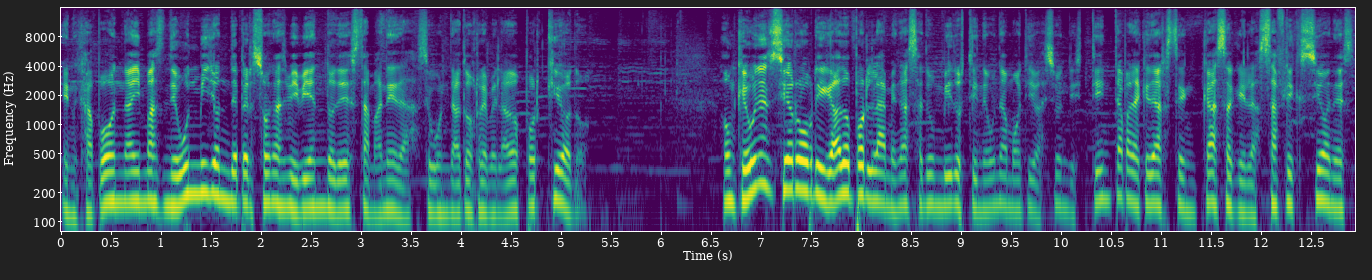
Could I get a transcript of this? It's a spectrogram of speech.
En Japón hay más de un millón de personas viviendo de esta manera, según datos revelados por Kyoto. Aunque un encierro obligado por la amenaza de un virus tiene una motivación distinta para quedarse en casa que las aflicciones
